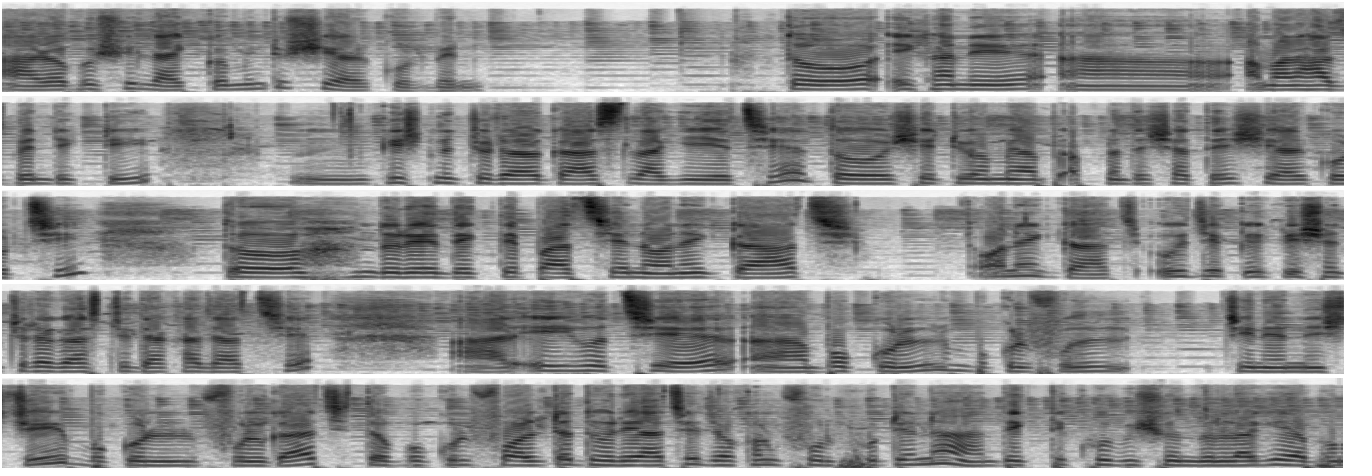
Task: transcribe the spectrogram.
আর অবশ্যই লাইক কমেন্টও শেয়ার করবেন। তো এখানে আমার হাজব্যান্ড একটি কৃষ্ণচূড়া গাছ লাগিয়েছে, তো সেটিও আমি আপ- আপনাদের সাথে শেয়ার করছি। তো দূরে দেখতে পাচ্ছেন অনেক গাছ অনেক গাছ। ওই যে কৃষ্ণচূড়া গাছটি দেখা যাচ্ছে। আর এই হচ্ছে বকুল বকুল ফুল চিনেন নিশ্চয়ই, বকুল ফুল গাছ। তো বকুল ফলটা ধরে আছে যখন ফুল ফুটে না, দেখতে খুবই সুন্দর লাগে এবং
